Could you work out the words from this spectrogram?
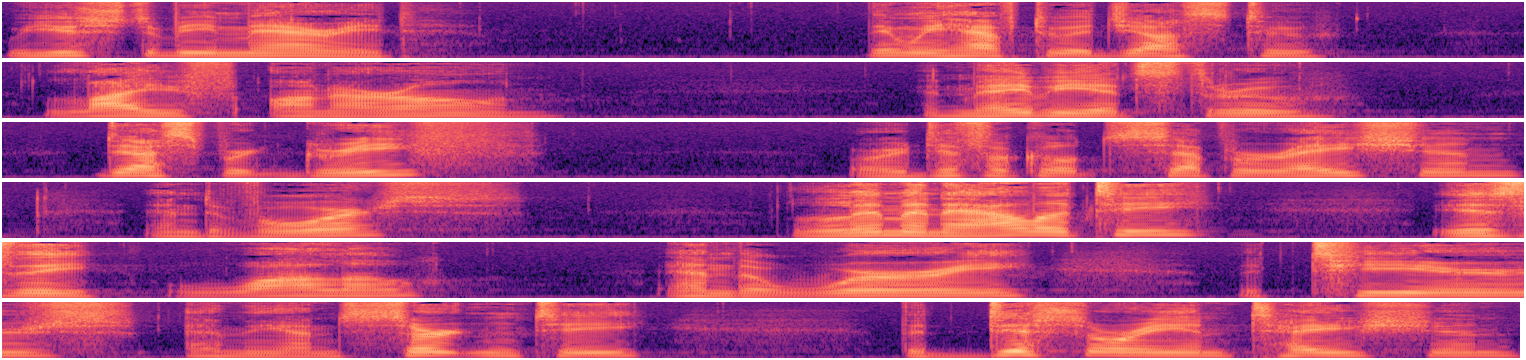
We used to be married, then we have to adjust to life on our own. And maybe it's through desperate grief or a difficult separation and divorce. Liminality is the wallow and the worry, the tears and the uncertainty the disorientation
